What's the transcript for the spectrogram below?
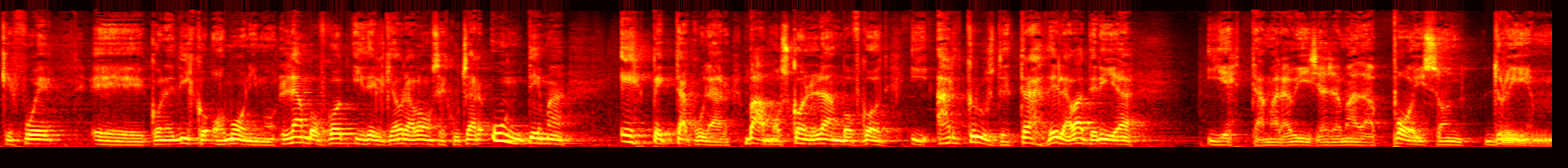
que fue eh, con el disco homónimo Lamb of God y del que ahora vamos a escuchar un tema espectacular. Vamos con Lamb of God y Art Cruz detrás de la batería y esta maravilla llamada Poison Dream.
